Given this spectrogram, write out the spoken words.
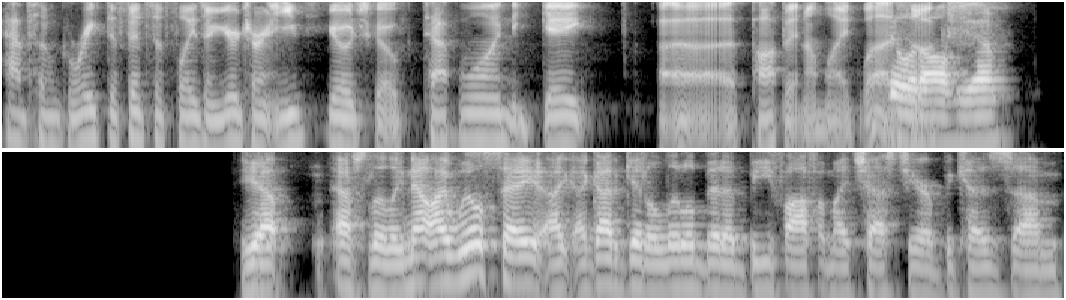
have some great defensive plays on your turn, and you can go just go tap one, negate, uh, pop it, and I'm like, well, that Kill sucks. it all, yeah. Yep, absolutely. Now I will say I, I got to get a little bit of beef off of my chest here because um,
